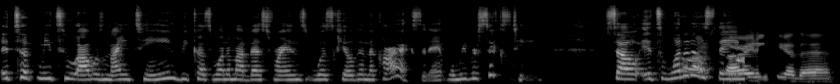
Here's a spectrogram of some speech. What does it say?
it took me to I was 19 because one of my best friends was killed in a car accident when we were 16. So it's one of Oh, those things. sorry to hear that.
